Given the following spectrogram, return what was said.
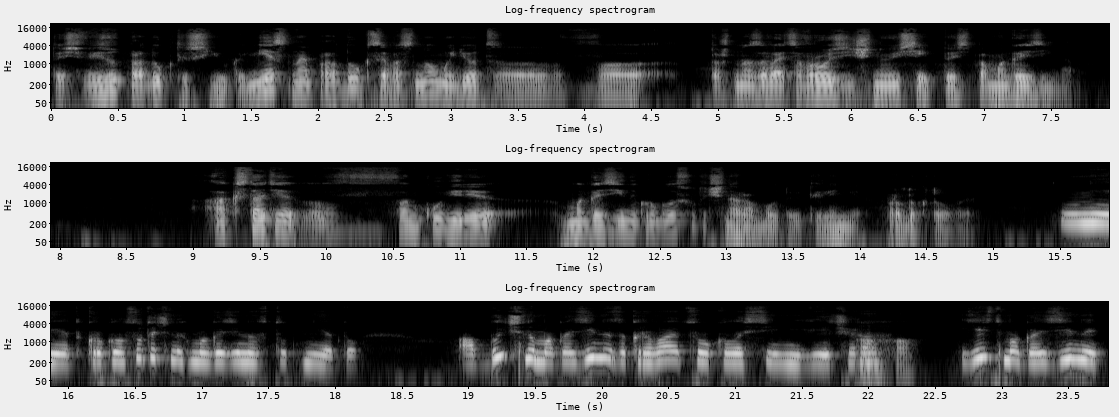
То есть везут продукты с юга. Местная продукция в основном идет в то, что называется в розничную сеть, то есть по магазинам. А, кстати, в Ванкувере магазины круглосуточно работают или нет, продуктовые? Нет, круглосуточных магазинов тут нету. Обычно магазины закрываются около 7 вечера. Ага. Есть магазины,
